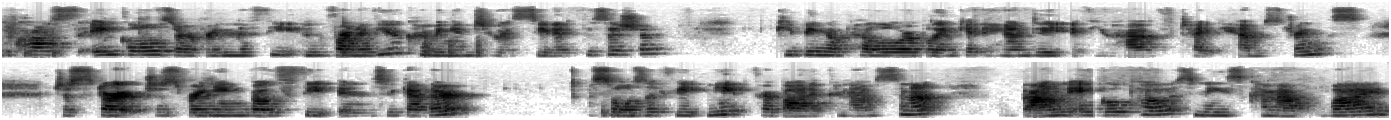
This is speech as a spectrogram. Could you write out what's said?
to cross the ankles or bring the feet in front of you, coming into a seated position. Keeping a pillow or blanket handy if you have tight hamstrings. Just start just bringing both feet in together Soles of feet meet for Baddha Konasana. Bound ankle pose, knees come out wide.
